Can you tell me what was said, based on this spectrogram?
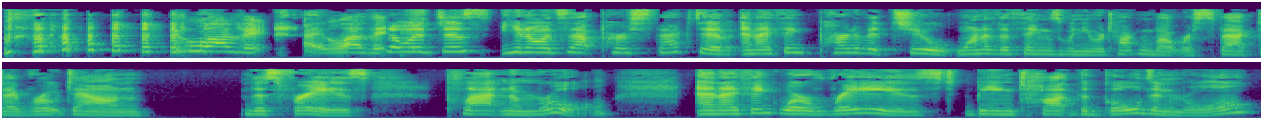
I love it. I love it. So it just, you know, it's that perspective. And I think part of it too, one of the things when you were talking about respect, I wrote down this phrase, platinum rule. And I think we're raised being taught the golden rule.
